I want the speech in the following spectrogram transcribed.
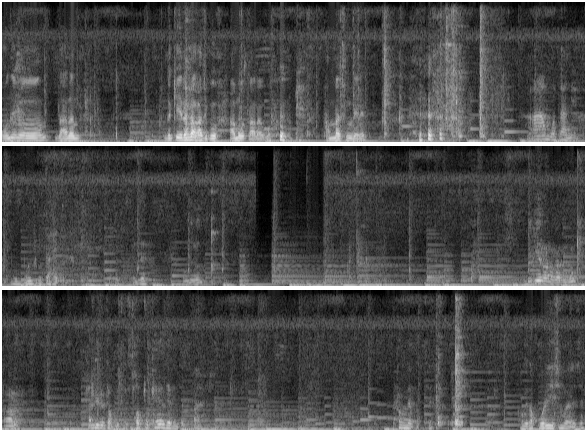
오늘은 나는 늦게 일어나가지고 아무것도 안 하고 밥만. 아무것도 안 해요. 뭘 주고 다 했잖아. 근데 오늘은 늦게 일어나가지고 아, 할 일을 다 못해서 저쪽 해야 되는데 아. 형네 밭에 거기다 보리 심어야지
